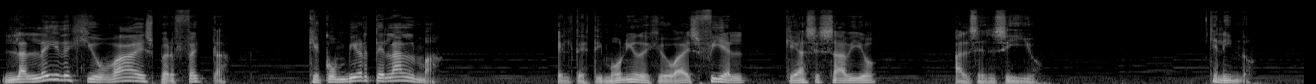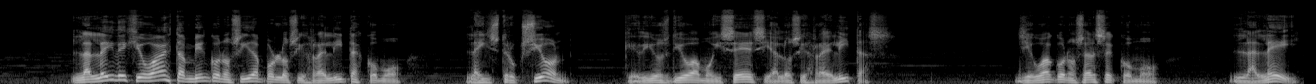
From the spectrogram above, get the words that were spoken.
La ley de Jehová es perfecta, que convierte el alma. El testimonio de Jehová es fiel, que hace sabio al sencillo. Qué lindo. La ley de Jehová es también conocida por los israelitas como la instrucción que Dios dio a Moisés y a los israelitas. Llegó a conocerse como la ley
